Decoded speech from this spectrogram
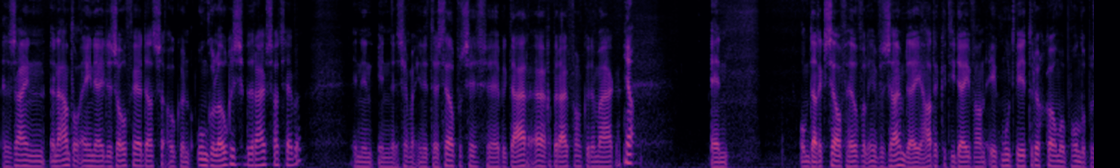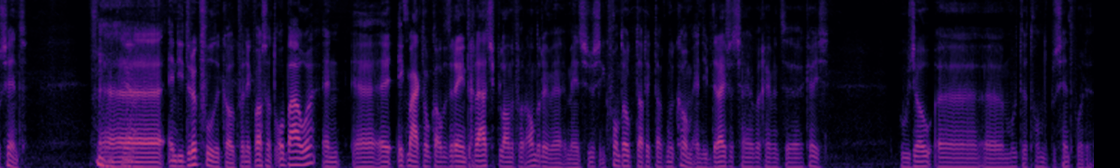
zijn een aantal eenheden zover dat ze ook een oncologische bedrijfsarts hebben. En in, in, eh, zeg maar in het herstelproces heb ik daar eh, gebruik van kunnen maken. Ja. En omdat ik zelf heel veel in verzuim deed, had ik het idee van ik moet weer terugkomen op 100%. Hm. Eh, En die druk voelde ik ook, want ik was aan het opbouwen. En eh, ik maakte ook altijd reïntegratieplannen voor andere me- mensen. Dus ik vond ook dat ik dat moet komen. En die bedrijfsarts zei op een gegeven moment, eh, Kees, hoezo eh, eh, moet het 100% worden?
